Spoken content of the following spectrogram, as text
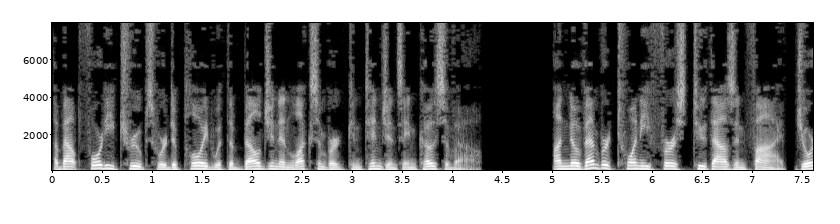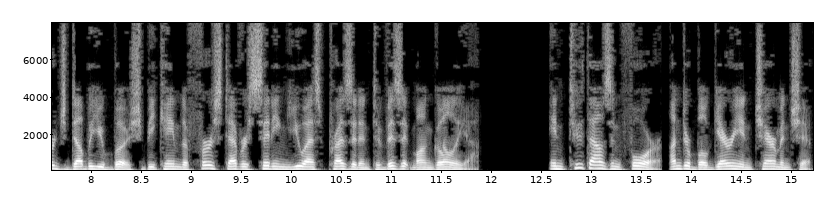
about 40 troops were deployed with the Belgian and Luxembourg contingents in Kosovo. On November 21, 2005, George W. Bush became the first ever sitting U.S. president to visit Mongolia. In 2004, under Bulgarian chairmanship,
